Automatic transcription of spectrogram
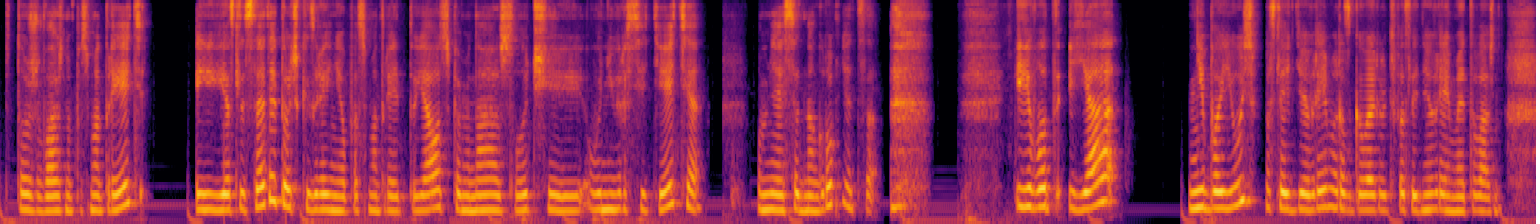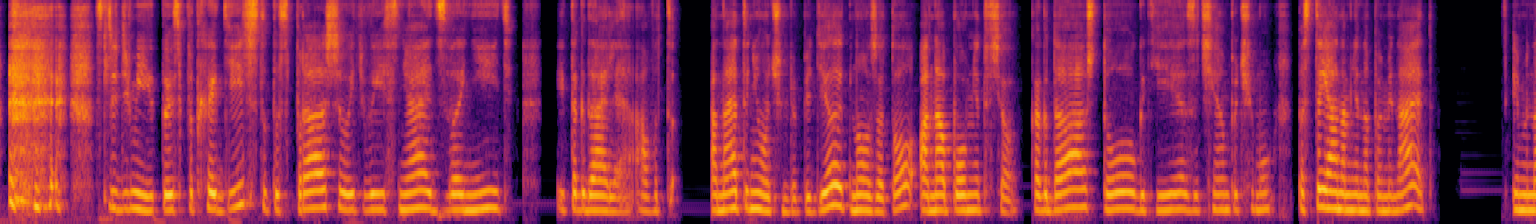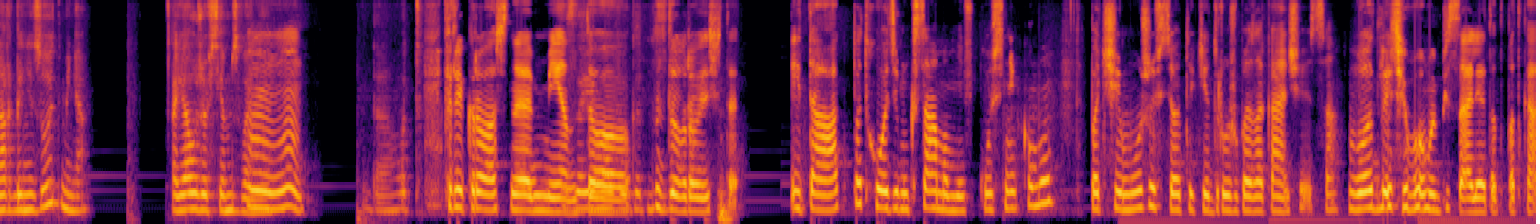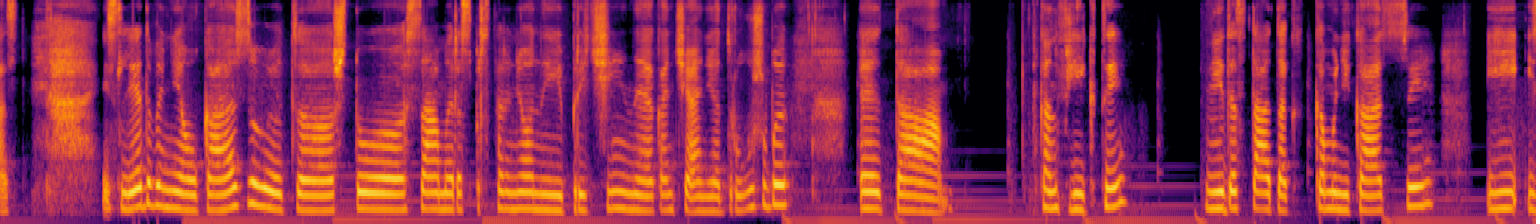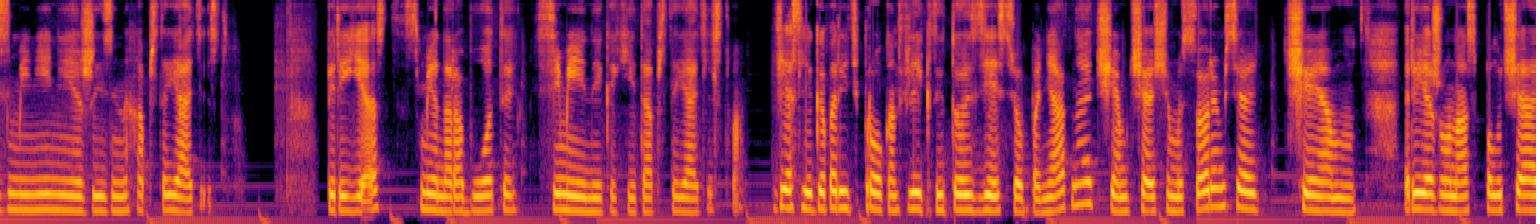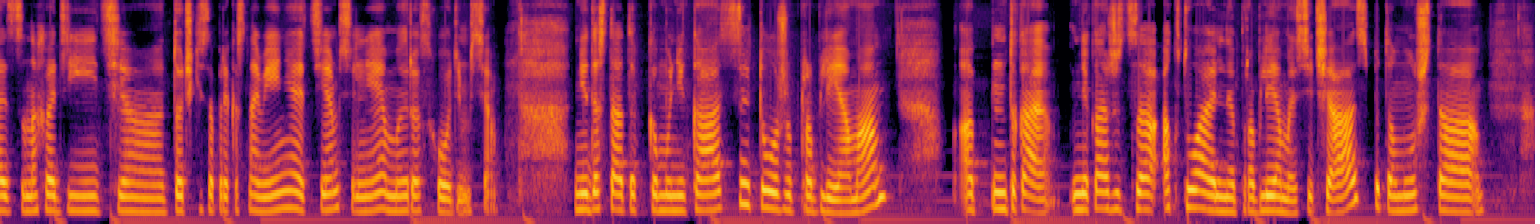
Это тоже важно посмотреть. И если с этой точки зрения посмотреть, то я вот вспоминаю случай в университете. У меня есть одногруппница. И вот я не боюсь в последнее время разговаривать, в последнее время это важно, с людьми. То есть подходить, что-то спрашивать, выяснять, звонить и так далее. А вот она это не очень любит делать, но зато она помнит все. Когда, что, где, зачем, почему. Постоянно мне напоминает. Именно организует меня. А я уже всем звоню. Mm-hmm. Да, вот. Прекрасный обмен, да. Здорово, я считаю. Итак, подходим к самому вкусненькому. Почему же все-таки дружба заканчивается? Вот для чего мы писали этот подкаст. Исследования указывают, э, что самые распространенные причины окончания дружбы это конфликты, недостаток коммуникации и изменение жизненных обстоятельств переезд, смена работы, семейные какие-то обстоятельства. Если говорить про конфликты, то здесь все понятно. Чем чаще мы ссоримся, чем реже у нас получается находить э, точки соприкосновения, тем сильнее мы расходимся. Недостаток коммуникации тоже проблема. А, ну, такая, мне кажется, актуальная проблема сейчас, потому что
